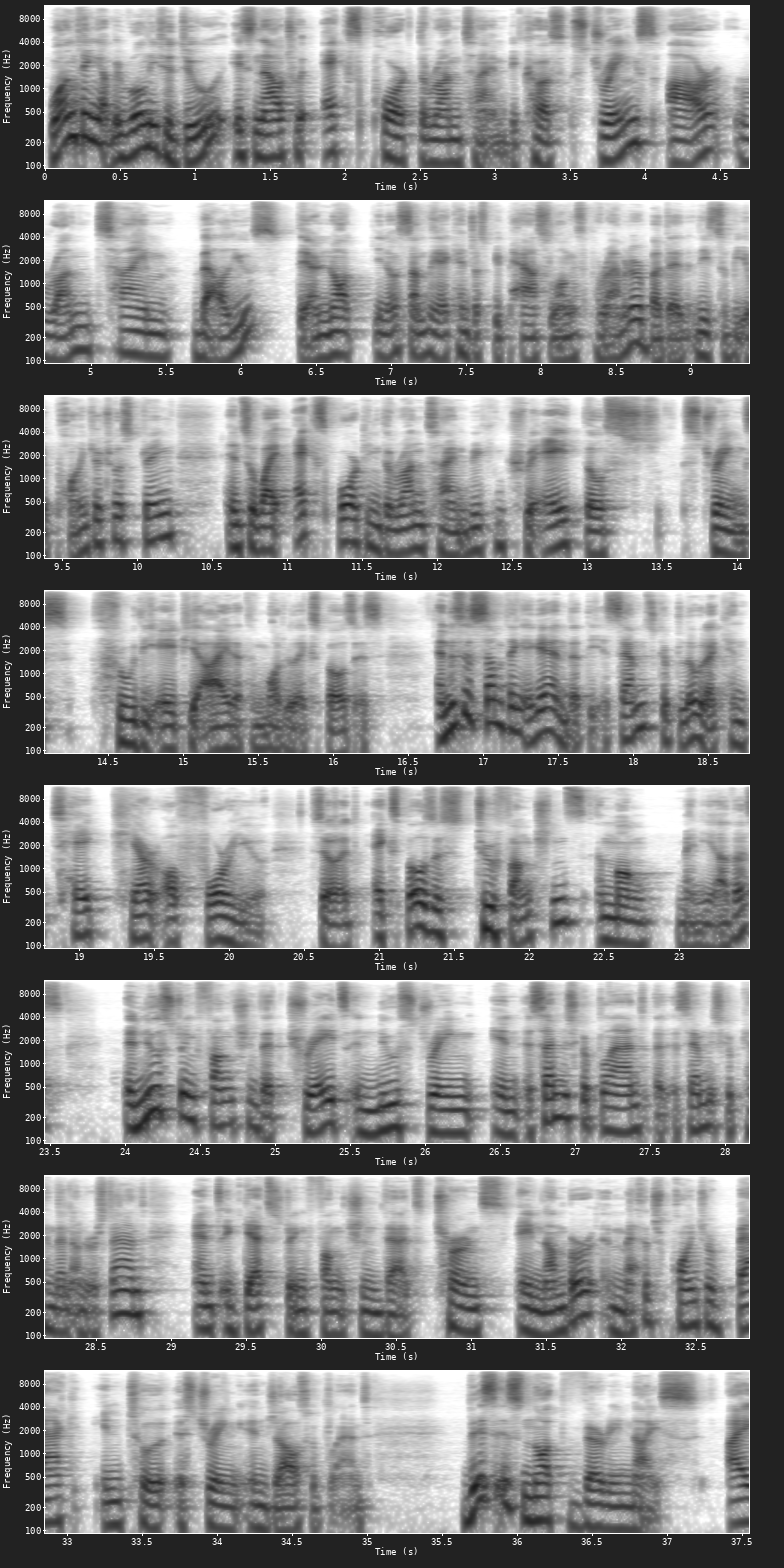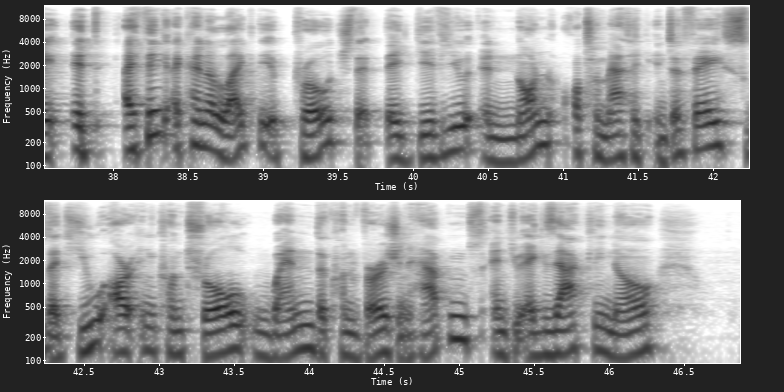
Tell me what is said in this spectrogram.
One thing that we will need to do is now to export the runtime because strings are runtime values. They are not you know, something that can just be passed along as a parameter, but that needs to be a pointer to a string. And so by exporting the runtime, we can create those strings through the API that the module exposes. And this is something, again, that the AssemblyScript loader can take care of for you. So it exposes two functions, among many others, a new string function that creates a new string in AssemblyScript land that AssemblyScript can then understand, and a getString function that turns a number, a message pointer, back into a string in JavaScript land. This is not very nice. I, it, I think I kind of like the approach that they give you a non-automatic interface so that you are in control when the conversion happens and you exactly know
